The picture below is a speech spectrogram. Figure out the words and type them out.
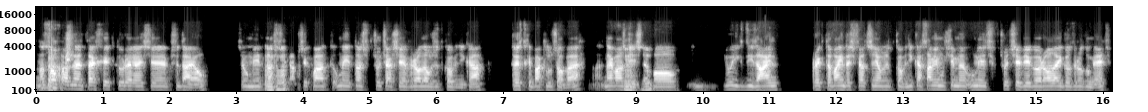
No są branż. pewne cechy, które się przydają, czy umiejętności, Mhm. na przykład umiejętność wczucia się w rolę użytkownika. To jest chyba kluczowe, najważniejsze, Mhm. bo UX design, projektowanie doświadczenia użytkownika, sami musimy umieć wczuć się w jego rolę i go zrozumieć,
